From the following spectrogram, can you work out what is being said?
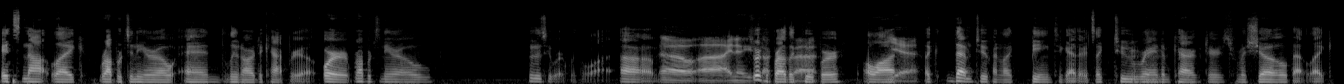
it's not like Robert De Niro and Leonardo DiCaprio or Robert De Niro. Who does he work with a lot? Um, Oh, uh, I know he's you're with talking Bradley about. Cooper a lot. Yeah. like them two kind of like being together. It's like 2 Mhm. random characters from a show that like.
